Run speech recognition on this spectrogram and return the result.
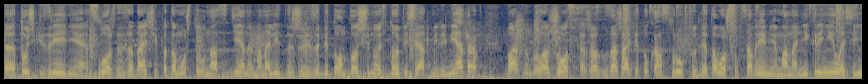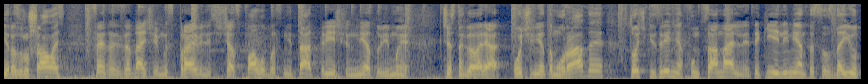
э, точки зрения сложной задачи, потому что у нас стены монолитный железобетон толщиной 150 миллиметров. Важно было жестко зажать эту конструкцию для того, чтобы со временем она не кренилась и не разрушалась. С этой задачей мы справились. Сейчас палуба снята, трещин нету, и мы честно говоря, очень этому рады. С точки зрения функциональной, такие элементы создают,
